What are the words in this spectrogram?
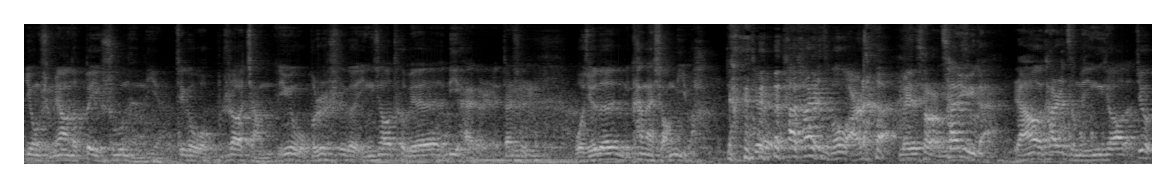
用什么样的背书能力啊？这个我不知道讲，因为我不是是个营销特别厉害的人，但是我觉得你看看小米吧，就是他他是怎么玩的，没错参与感，然后他是怎么营销的，就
